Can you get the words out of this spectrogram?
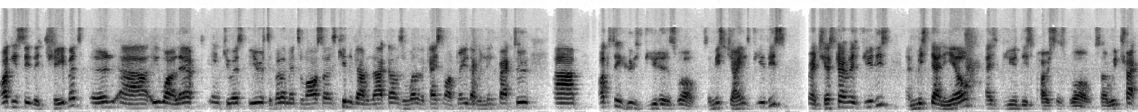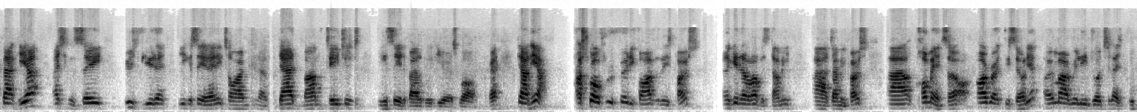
I can see the achievements, uh, EYLF, NQS views, developmental milestones, kindergarten outcomes, or whatever the case might be that we link back to. Uh, I can see who's viewed it as well. So Miss Jane's viewed this, Francesco has viewed this, and Miss Danielle has viewed this post as well. So we track that here. As you can see, who's viewed it. You can see at any time, you know, dad, mum, teachers, you can see it available here as well. Okay, down here, I scroll through 35 of these posts, and again, I love this dummy, uh, dummy posts. Uh, comments. So I wrote this earlier. Omar really enjoyed today's book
